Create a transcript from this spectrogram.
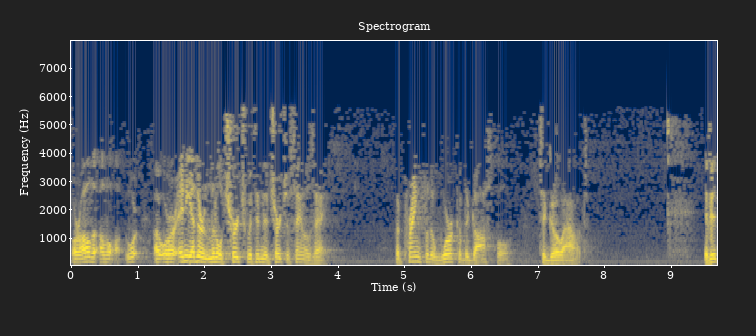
or all the, or, or any other little church within the Church of San Jose, but praying for the work of the gospel to go out. If, it,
